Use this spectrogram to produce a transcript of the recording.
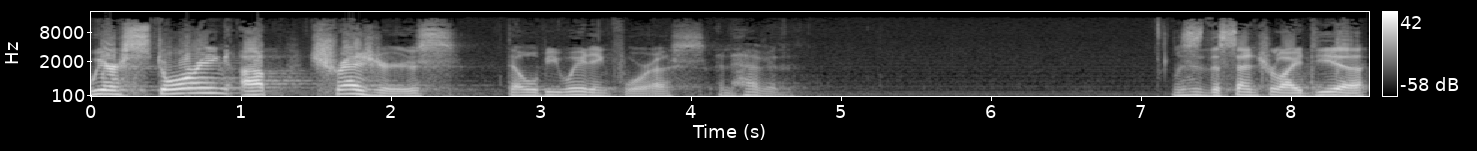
we are storing up treasures that will be waiting for us in heaven. This is the central idea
